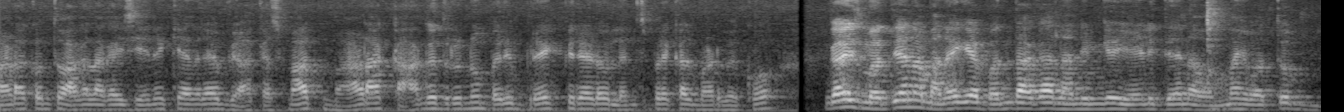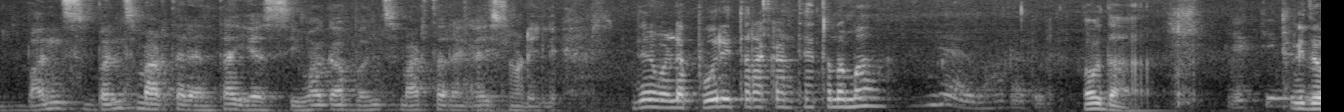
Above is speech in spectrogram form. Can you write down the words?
ಮಾಡೋಕ್ಕಂತೂ ಆಗಲ್ಲ ಗೈಸ್ ಏನಕ್ಕೆ ಅಂದರೆ ಅಕಸ್ಮಾತ್ ಮಾಡೋಕ್ಕಾಗದ್ರೂ ಬರೀ ಬ್ರೇಕ್ ಪೀರಿಯಡು ಲಂಚ್ ಬ್ರೇಕಲ್ಲಿ ಮಾಡಬೇಕು. ಗೈಸ್ ಮಧ್ಯಾಹ್ನ ಮನೆಗೆ ಬಂದಾಗ ನಾನು ನಿಮಗೆ ಹೇಳಿದ್ದೆ ನಮ್ಮಮ್ಮ ಇವತ್ತು ಬನ್ಸ್ ಬನ್ಸ್ ಮಾಡ್ತಾರೆ ಅಂತ. ಎಸ್ ಇವಾಗ ಬನ್ಸ್ ಮಾಡ್ತಾರೆ ಗೈಸ್ ನೋಡಿ ಇಲ್ಲಿ. ಇದೇ ಒಳ್ಳೆ ಪೂರಿ ಥರ ಕಾಣ್ತಾ ಇತ್ತಲ್ಲಮ್ಮ ಹೌದಾ? ಇದು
